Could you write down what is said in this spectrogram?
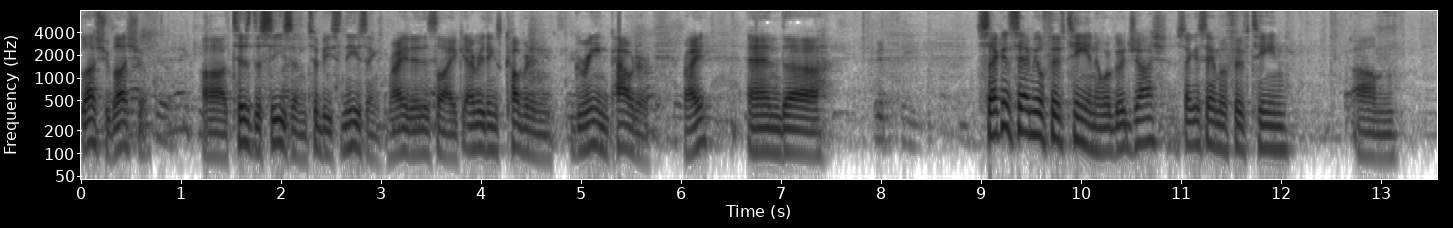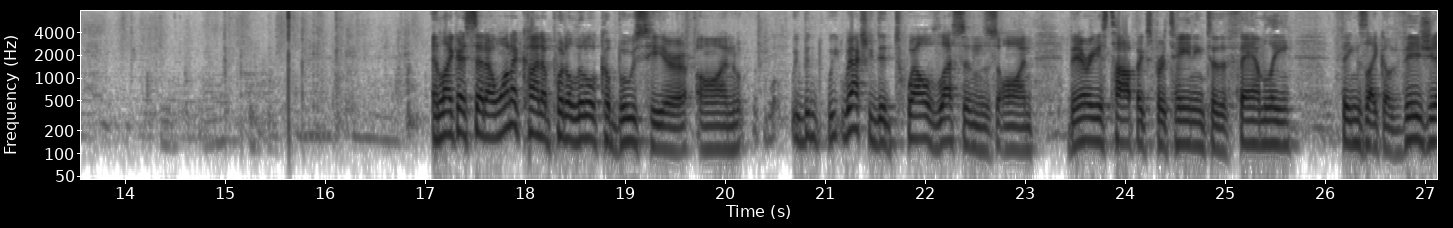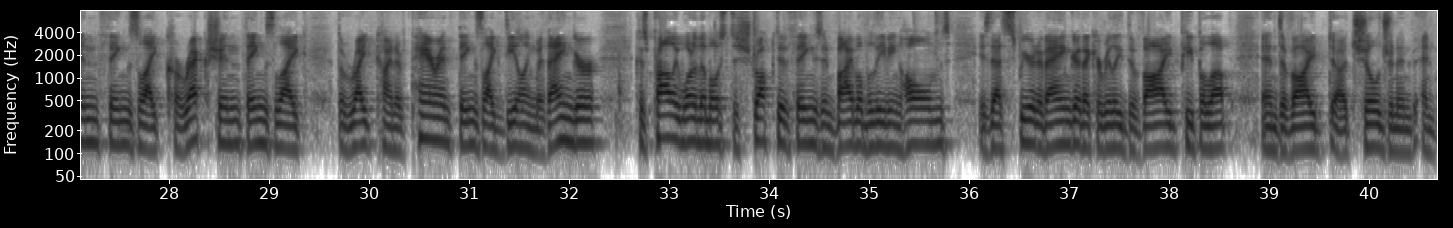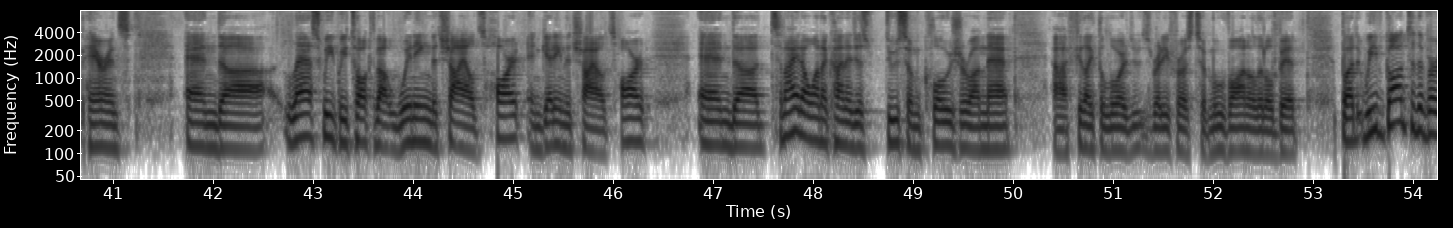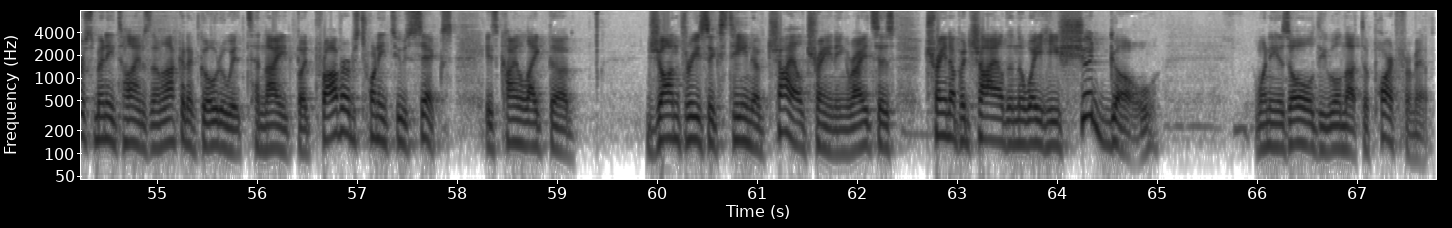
Bless you, bless you. Uh, tis the season to be sneezing, right? It is like everything's covered in green powder, right? And uh, 2 Samuel 15, and we're good, Josh? 2 Samuel 15. Um, and like I said, I want to kind of put a little caboose here on. We've been, we actually did 12 lessons on various topics pertaining to the family things like a vision, things like correction, things like the right kind of parent, things like dealing with anger. Because probably one of the most destructive things in Bible believing homes is that spirit of anger that can really divide people up and divide uh, children and, and, parents. And uh, last week we talked about winning the child's heart and getting the child's heart. And uh, tonight I want to kind of just do some closure on that. I feel like the Lord is ready for us to move on a little bit. But we've gone to the verse many times, and I'm not going to go to it tonight. But Proverbs 22 6 is kind of like the John 3:16 of child training, right? It says, "Train up a child in the way he should go. When he is old, he will not depart from it."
